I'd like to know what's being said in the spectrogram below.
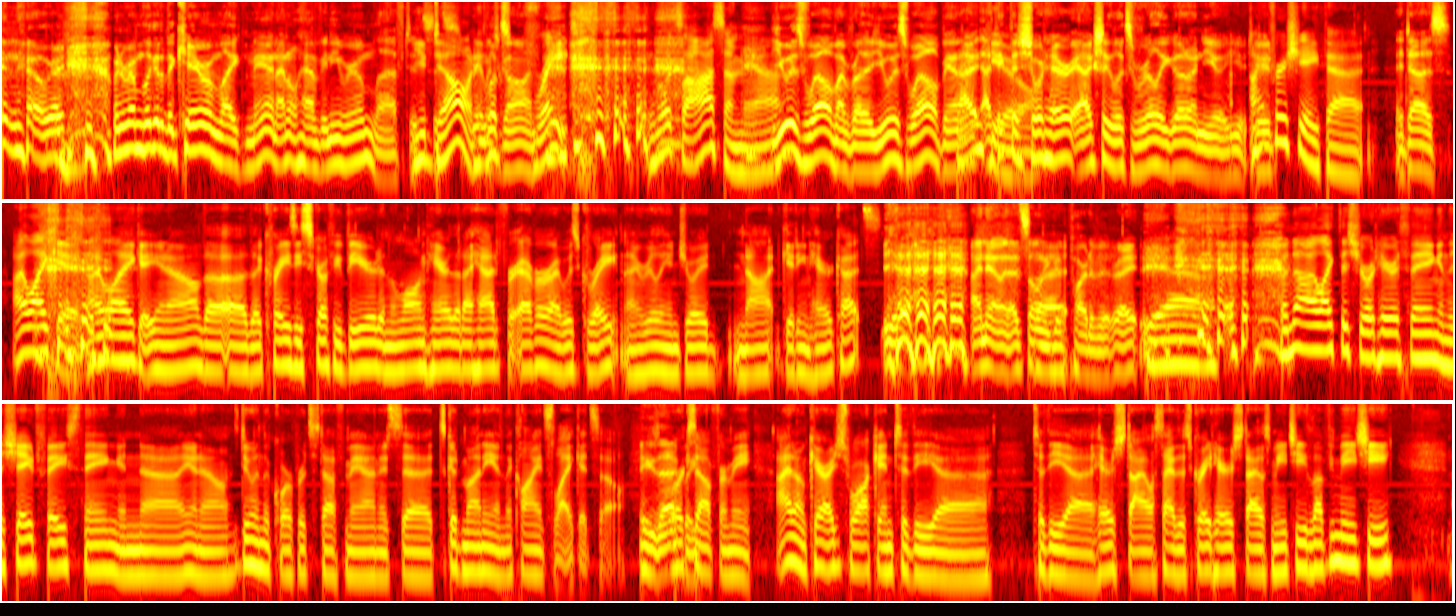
no, right? Whenever I'm looking at the camera, I'm like, man, I don't have any room left. you It's- it's don't. It looks gone. great. it looks awesome, man. You as well, my brother. You as well, man. I, I think the short hair actually looks really good on you, you I appreciate that. It does. I like it. I like it. You know, the uh, the crazy scruffy beard and the long hair that I had forever. I was great, and I really enjoyed not getting haircuts. Yeah, I know. That's the only But- good part of it, right? Yeah. but no, I like the short hair thing and the shaved face thing and uh, you know, doing the corporate stuff, man. It's uh, it's good money and the clients like it, so Exactly. it works out for me. I don't care. I just walk into the uh, to the uh, hairstylist. I have this great hairstylist, Michi. Love you, Michi.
